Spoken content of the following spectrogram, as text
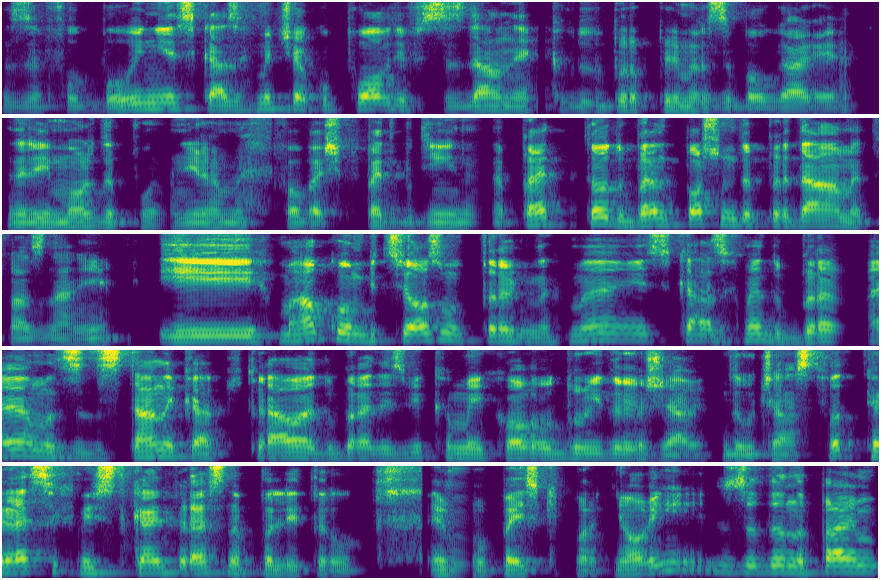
за футбол. И ние си казахме, че ако Пловдив създал някакъв добър пример за България, нали, може да планираме, какво беше, 5 години напред, то е добре да почнем да предаваме това знание. И малко амбициозно тръгнахме и си казахме, добре, ама за да стане както трябва, е добре да извикаме и хора от други държави да участват. Харесах ми си така интересна палитра от европейски партньори, за да направим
